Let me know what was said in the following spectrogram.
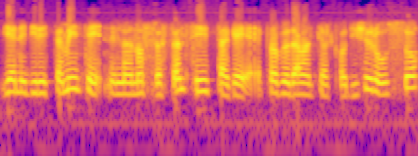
viene direttamente nella nostra stanzetta che è proprio davanti al codice rosso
